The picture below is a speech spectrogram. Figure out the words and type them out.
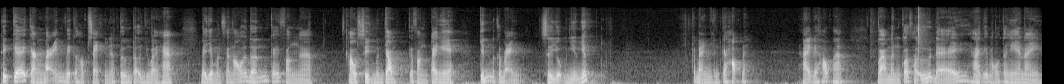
Thiết kế căn bản về cái hộp sạc thì nó tương tự như vậy ha. Bây giờ mình sẽ nói đến cái phần à, housing bên trong, cái phần tai nghe, chính mà các bạn sử dụng nhiều nhất. Các bạn nhìn cái hốc này, hai cái hốc ha. Và mình có thử để hai cái mẫu tai nghe này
